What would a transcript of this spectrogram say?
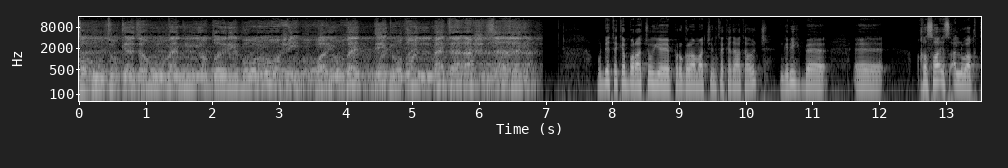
صوتك دوما يطرب روحي ويبدد ظلمة أحزاني ውድ የተከበራችሁ የፕሮግራማችን ተከታታዮች እንግዲህ በከሳኢስ አልወቅት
